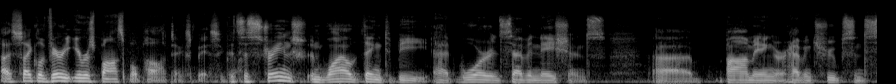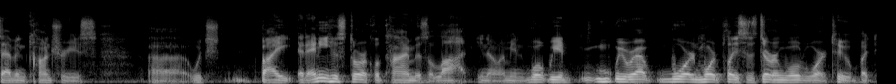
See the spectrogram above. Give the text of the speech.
a, cycle of very irresponsible politics, basically. It's a strange and wild thing to be at war in seven nations, uh, bombing or having troops in seven countries. Uh, which by at any historical time is a lot. You know, I mean, what we had, we were at war in more places during World War II, but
